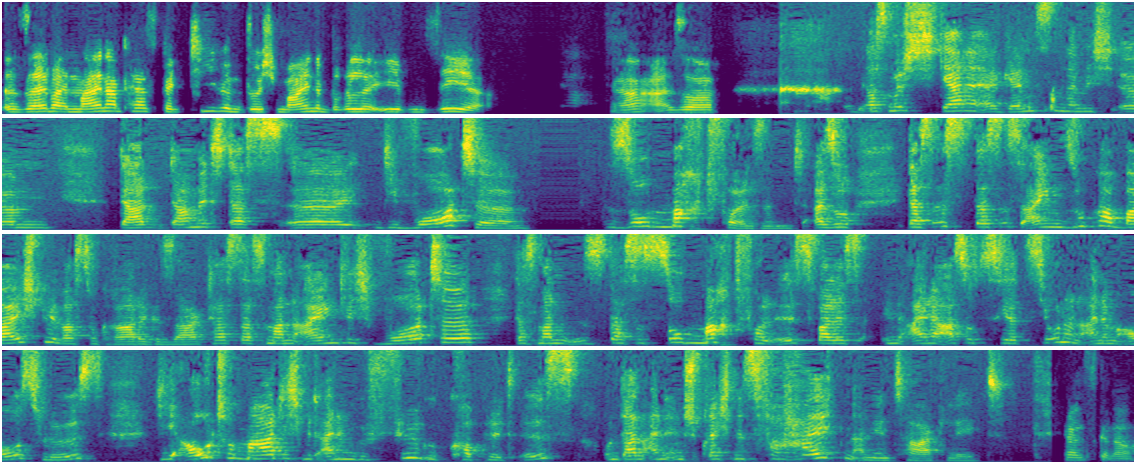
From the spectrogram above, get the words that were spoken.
selber in meiner Perspektive durch meine Brille eben sehe. Ja, also das möchte ich gerne ergänzen, nämlich ähm, da, damit, dass äh, die Worte so machtvoll sind. Also das ist, das ist ein super Beispiel, was du gerade gesagt hast, dass man eigentlich Worte, dass man, dass es so machtvoll ist, weil es in eine Assoziation in einem auslöst, die automatisch mit einem Gefühl gekoppelt ist und dann ein entsprechendes Verhalten an den Tag legt. Ganz genau.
